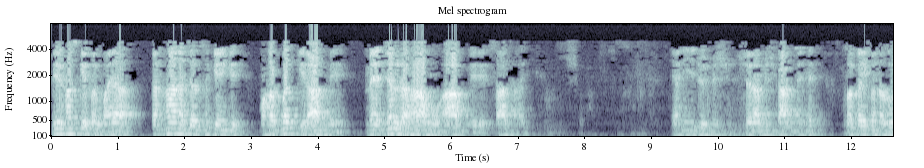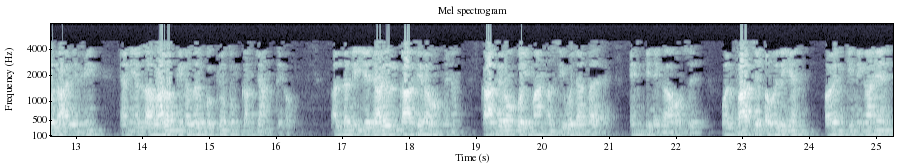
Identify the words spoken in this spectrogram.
پھر ہنس کے فرمایا، تنہا نہ چل سکیں گے۔ محبت کی راہ میں میں چل رہا ہوں، آپ میرے ساتھ آئیے۔ یعنی یہ جو شرح مشکات میں ہے فقی فنغ العارفین یعنی اللہ والوں کی نظر کو کیوں تم کم جانتے ہو؟ اللہ یہ جائل کافر کافروں کو ایمان نصیب ہو جاتا ہے ان کی نگاہوں سے۔ الفاظ ولی اور ان کی نگاہیں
